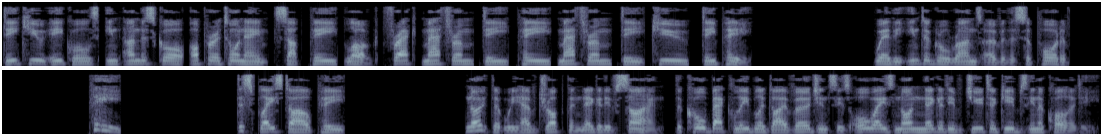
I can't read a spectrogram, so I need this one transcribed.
dq equals int underscore operator name sup p log frac mathrm d p mathrm d q dp, where the integral runs over the support of p. Display style p Note that we have dropped the negative sign. The Kullback-Leibler divergence is always non-negative due to Gibbs inequality.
